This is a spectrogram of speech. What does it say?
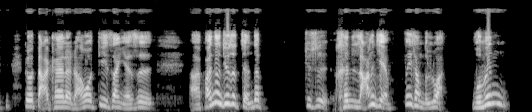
都打开了，然后地上也是啊，反正就是整的，就是很狼藉，非常的乱。我们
